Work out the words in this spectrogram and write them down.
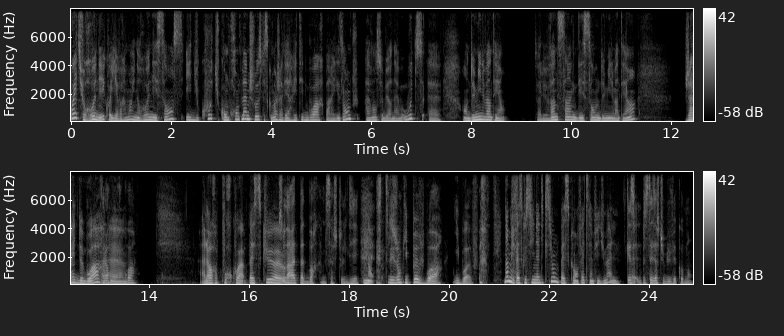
Ouais, tu renais, quoi. Il y a vraiment une renaissance. Et du coup, tu comprends plein de choses. Parce que moi, j'avais arrêté de boire, par exemple, avant ce burn-out, euh, en 2021. Tu vois, le 25 décembre 2021, j'arrête de boire. Alors Euh, pourquoi? Alors pourquoi? Parce que. euh, qu'on n'arrête pas de boire comme ça, je te le dis. non. Les gens qui peuvent boire, ils boivent. non, mais parce que c'est une addiction. Parce qu'en fait, ça me fait du mal. Euh, C'est-à-dire, tu buvais comment?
